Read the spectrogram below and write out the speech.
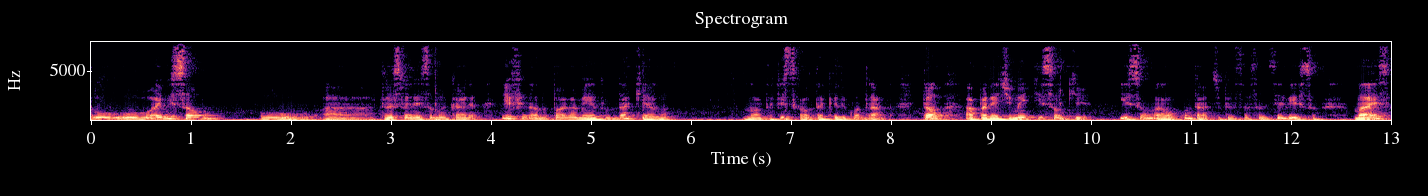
o, a emissão, o, a transferência bancária e final do pagamento daquela nota fiscal, daquele contrato. Então, aparentemente, isso é o quê? Isso não é um contrato de prestação de serviço, mas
